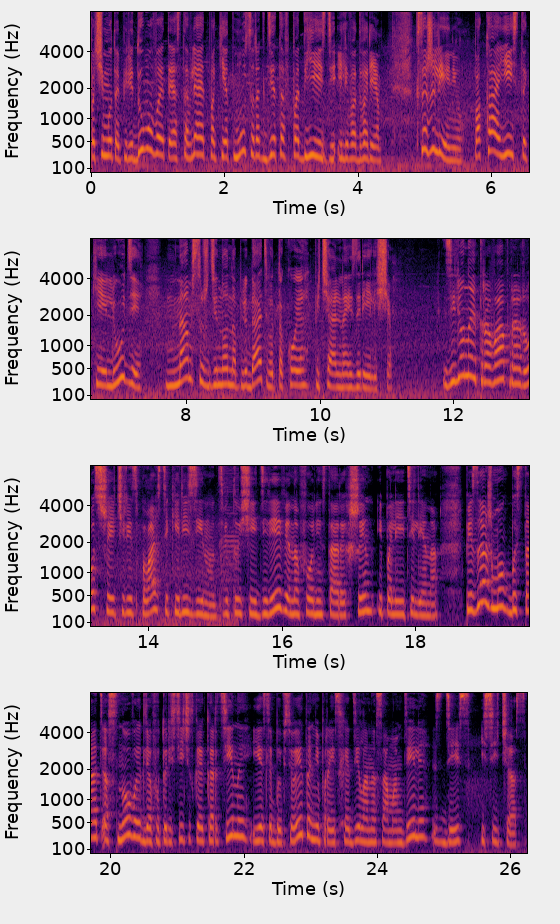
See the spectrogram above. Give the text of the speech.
почему-то передумывает и оставляет пакет мусора где-то в подъезде или во дворе. К сожалению, пока есть такие люди, нам суждено наблюдать вот такое печальное зрелище. Зеленая трава, проросшая через пластик и резину, цветущие деревья на фоне старых шин и полиэтилена. Пейзаж мог бы стать основой для футуристической картины, если бы все это не происходило на самом деле здесь и сейчас.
